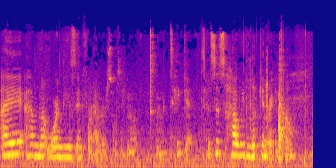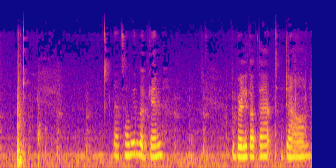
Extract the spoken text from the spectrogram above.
I have not worn these in forever, so I was like, you know what? I'm gonna take it. This is how we looking right now. That's how we looking. We barely got that down.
